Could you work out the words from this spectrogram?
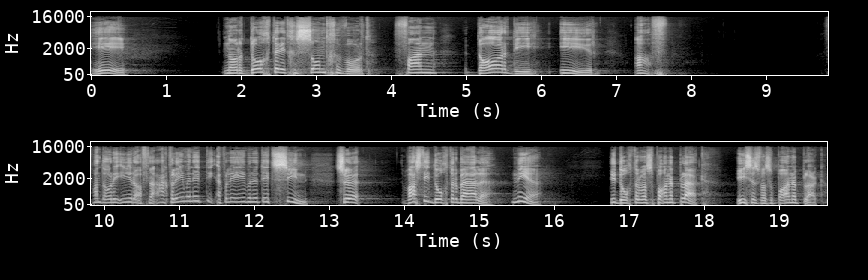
hê." Haar dogter het gesond geword van daardie uur af. Van daardie uur af. Nou ek wil hê jy net ek wil hê jy moet dit net sien. So was die dogter by hulle? Nee. Die dogter was op 'n ander plek. Jesus was op 'n ander plek.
